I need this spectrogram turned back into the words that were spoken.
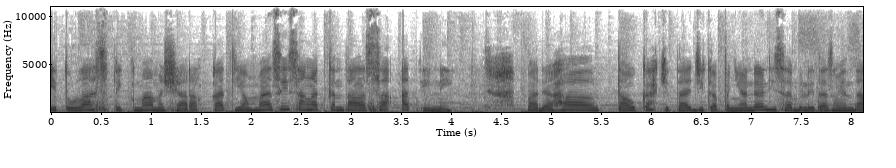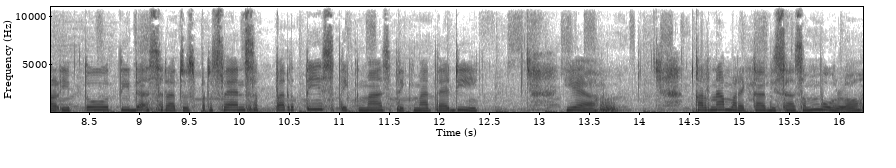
Itulah stigma masyarakat yang masih sangat kental saat ini. Padahal, tahukah kita jika penyandang disabilitas mental itu tidak 100% seperti stigma-stigma tadi? Ya, karena mereka bisa sembuh loh.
